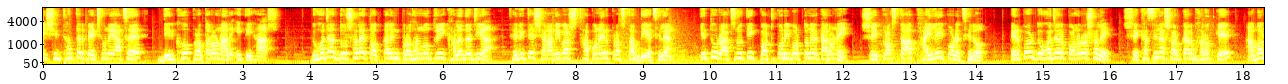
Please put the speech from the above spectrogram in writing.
এই সিদ্ধান্তের পেছনে আছে দীর্ঘ প্রতারণার ইতিহাস। দু সালে তৎকালীন প্রধানমন্ত্রী খালেদা জিয়া ফেনীতে সেনানিবাস স্থাপনের প্রস্তাব দিয়েছিলেন। কিন্তু রাজনৈতিক পট পরিবর্তনের কারণে সেই প্রস্তাব ফাইলেই পড়েছিল। এরপর দু হাজার পনেরো সালে শেখ হাসিনা সরকার ভারতকে আবার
